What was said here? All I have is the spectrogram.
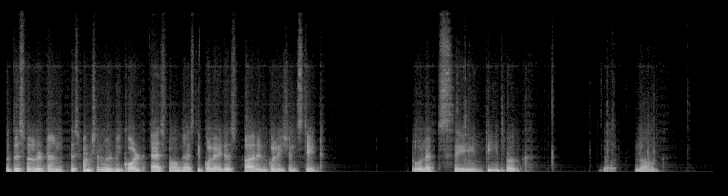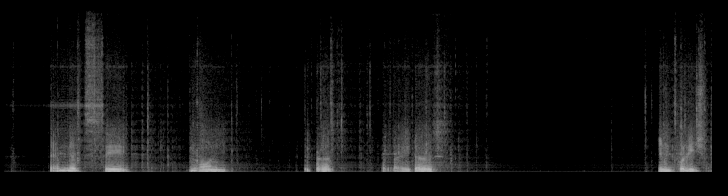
So this will return this function will be called as long as the colliders are in collision state. So let's say debug log and let's say non colliders in collision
